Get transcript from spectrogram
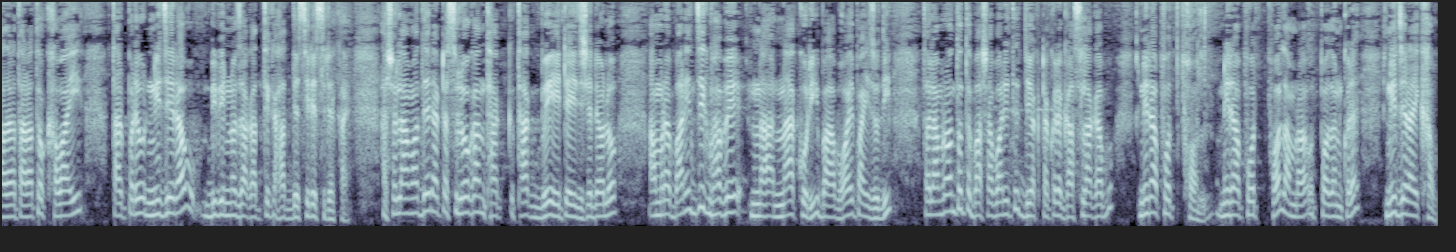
তারা তারা তো খাওয়াই, তারপরেও নিজেরাও বিভিন্ন জায়গার থেকে হাত দিয়ে ছিঁড়ে ছিঁড়ে খায়। আসলে আমাদের একটা স্লোগান থাক, থাকবে এটাই, সেটা হলো আমরা বাণিজ্যিকভাবে না না করি বা ভয় পাই যদি, তাহলে আমরা অন্তত বাসা বাড়িতে দু একটা করে গাছ লাগাবো, নিরাপদ ফল নিরাপদ ফল আমরা উৎপাদন করে নিজেরাই খাব।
